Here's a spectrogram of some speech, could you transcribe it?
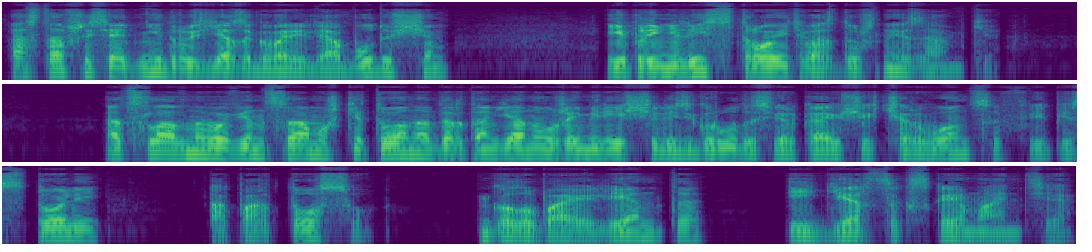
Оставшись одни, друзья заговорили о будущем и принялись строить воздушные замки. От славного венца мушкетона Д'Артаньяна уже мерещились груды сверкающих червонцев и пистолей, а Портосу — голубая лента и герцогская мантия.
